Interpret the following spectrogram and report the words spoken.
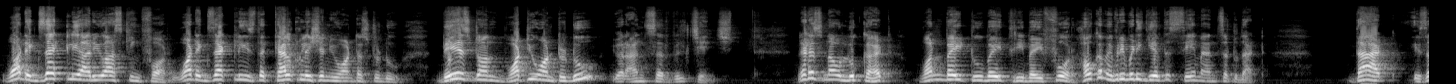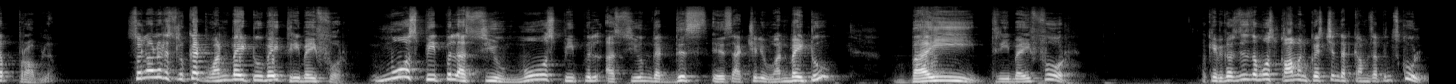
what exactly are you asking for? What exactly is the calculation you want us to do? Based on what you want to do, your answer will change. Let us now look at 1 by 2 by 3 by 4. How come everybody gave the same answer to that? That is a problem. So now let us look at 1 by 2 by 3 by 4 most people assume, most people assume that this is actually 1 by 2 by 3 by 4. Okay, because this is the most common question that comes up in school.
